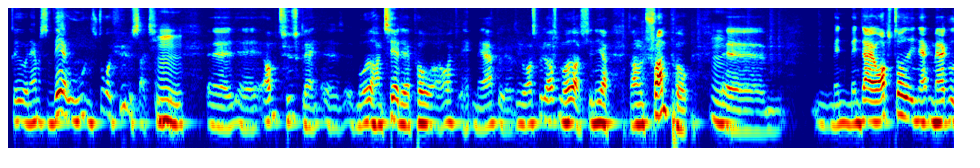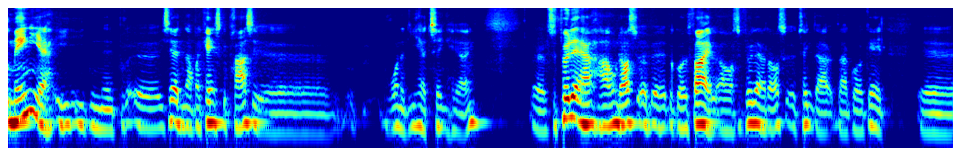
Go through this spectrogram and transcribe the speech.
skriver nærmest hver uge en stor hyldesartikel mm. øh, øh, om Tyskland, øh, måde at håndtere det på, og Merkel, og det er jo også, også en måde at genere Donald Trump på. Mm. Øh, men, men der er jo opstået en Merkelmania i, i den, øh, især den amerikanske presse, øh, på grund af de her ting her, ikke? Øh, selvfølgelig er, har hun også øh, begået fejl, og selvfølgelig er der også ting, der, der er gået galt øh,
